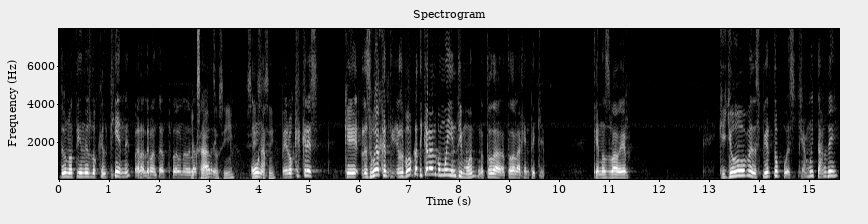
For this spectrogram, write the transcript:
Tú no tienes lo que él tiene para levantarte a la una de la Exacto, tarde. sí. Sí, Una. sí, sí. Pero ¿qué crees? Que les voy a, les voy a platicar algo muy íntimo ¿eh? a, toda, a toda la gente que, que nos va a ver. Que yo me despierto pues ya muy tarde.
